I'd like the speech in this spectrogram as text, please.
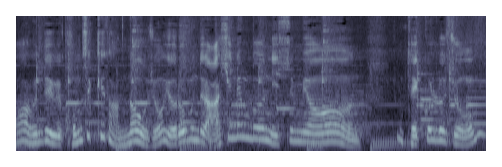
아 근데 왜 검색해도 안 나오죠? 여러분들 아시는 분 있으면 좀 댓글로 좀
